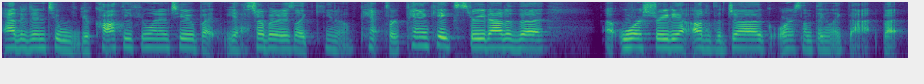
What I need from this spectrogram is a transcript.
add it into your coffee if you wanted to. But yeah, strawberry is like you know pan, for pancakes straight out of the uh, or straight out of the jug or something like that. But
